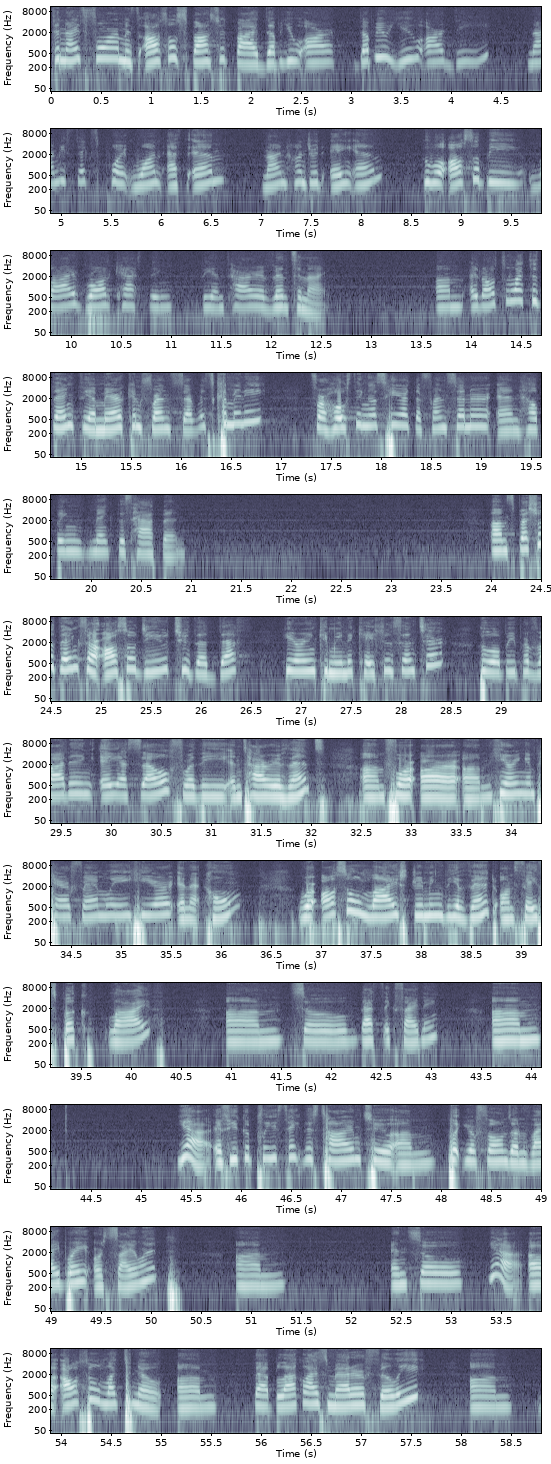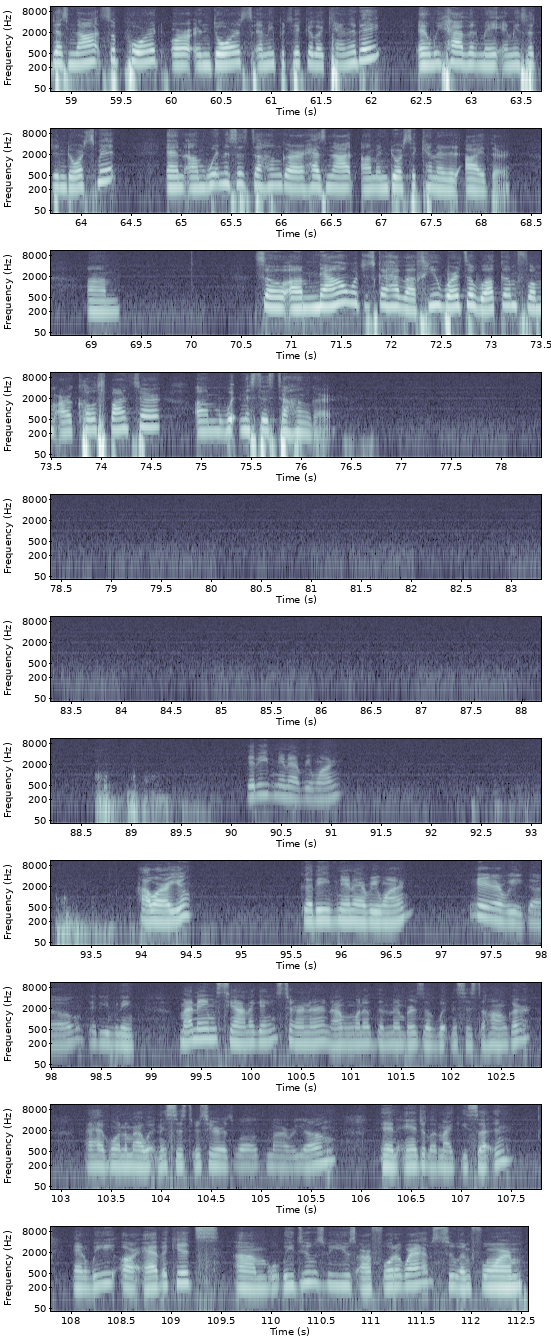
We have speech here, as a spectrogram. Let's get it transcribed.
Tonight's forum is also sponsored by WR, WURD 96.1 FM, 900 AM, who will also be live broadcasting the entire event tonight. Um, I'd also like to thank the American Friends Service Committee for hosting us here at the Friends Center and helping make this happen. Um, special thanks are also due to the Deaf Hearing Communication Center, who will be providing ASL for the entire event um, for our um, hearing impaired family here and at home. We're also live streaming the event on Facebook Live, um, so that's exciting. Um, yeah, if you could please take this time to um, put your phones on vibrate or silent. Um, and so, yeah, uh, I also like to note that Black Lives Matter Philly um, does not support or endorse any particular candidate, and we haven't made any such endorsement. And um, Witnesses to Hunger has not um, endorsed a candidate either. Um, so um, now we're just going to have a few words of welcome from our co-sponsor, um, Witnesses to Hunger. Good evening, everyone. How are you? Good evening, everyone. Here we go. Good evening. My name is Tiana Gaines Turner, and I'm one of the members of Witnesses to Hunger. I have one of my witness sisters here as well as Myra Young and Angela Nike Sutton. And we are advocates. Um, what we do is we use our photographs to inform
